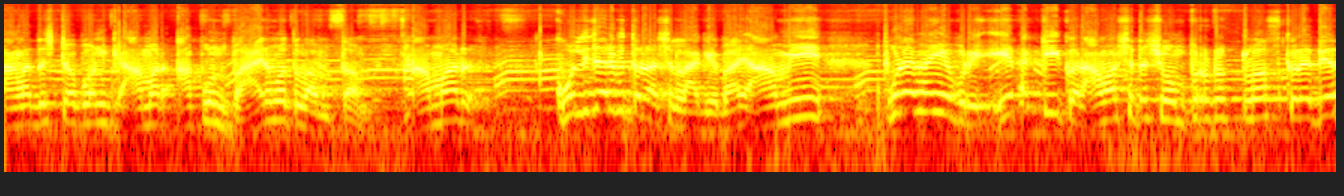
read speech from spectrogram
বাংলাদেশ টপনকে আমার আপন ভাইয়ের মতো ভাবতাম। আমার কলিজার ভিতরে আসে লাগে ভাই। আমি পুরে ভেঙে পড়ি। এরা কি করে? আমার সাথে সম্পর্ক ক্লোজ করে দিয়ে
